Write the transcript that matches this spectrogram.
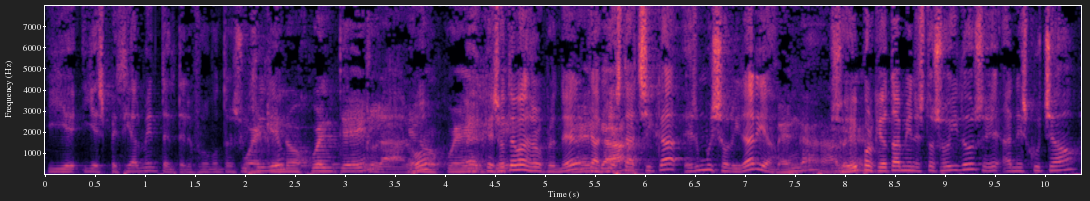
y, y especialmente el teléfono contra el pues suicidio. que nos cuente que nos Claro, cuente. es que eso te va a sorprender, que aquí Venga. esta chica es muy solidaria. Venga, a Sí, ver. porque yo también estos oídos eh, han escuchado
